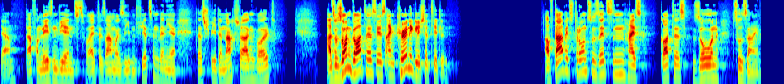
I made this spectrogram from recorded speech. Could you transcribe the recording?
Ja, davon lesen wir in 2 Samuel 7, 14, wenn ihr das später nachschlagen wollt. Also Sohn Gottes ist ein königlicher Titel. Auf Davids Thron zu sitzen heißt Gottes Sohn zu sein.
